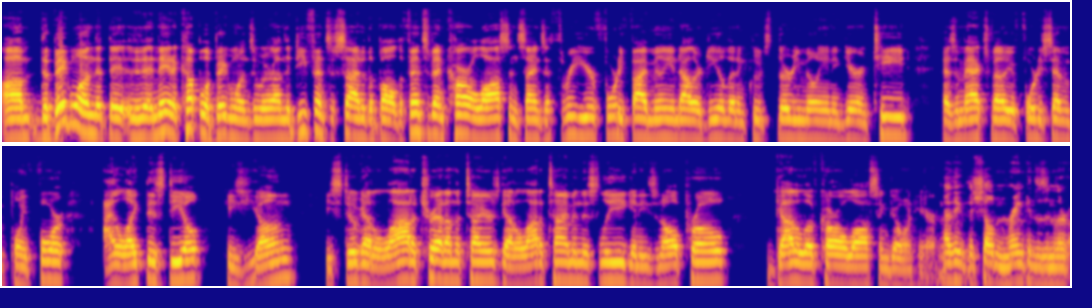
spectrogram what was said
Um, the big one that they and they had a couple of big ones. That were on the defensive side of the ball. Defensive end Carl Lawson signs a three-year, forty-five million dollar deal that includes thirty million in guaranteed. Has a max value of forty-seven point four. I like this deal. He's young. He's still got a lot of tread on the tires. Got a lot of time in this league, and he's an All Pro. Gotta love Carl Lawson going here. I think the Sheldon Rankins is another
